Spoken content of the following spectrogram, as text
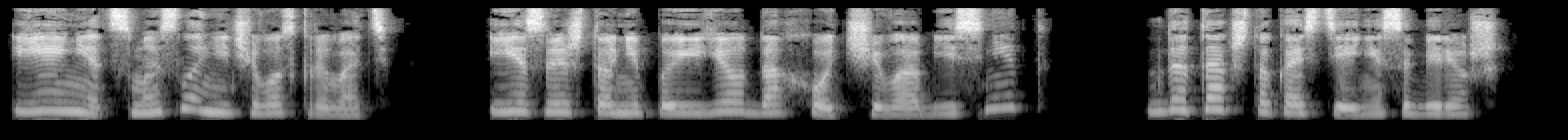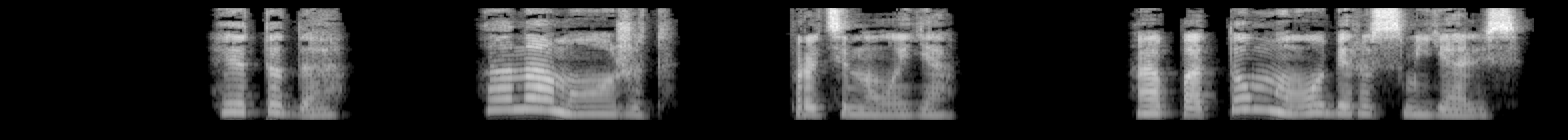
Ей нет смысла ничего скрывать. Если что не по ее доходчиво объяснит, да так, что костей не соберешь. Это да. Она может, протянула я. А потом мы обе рассмеялись.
